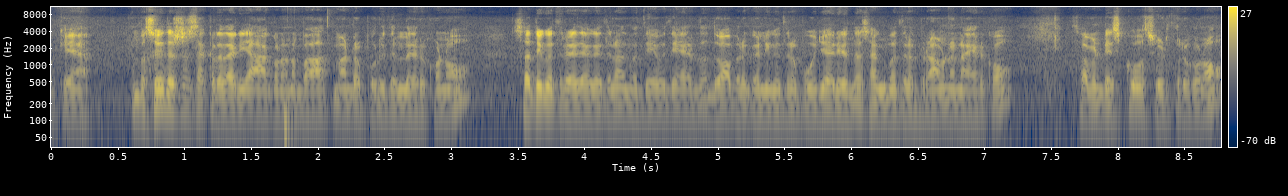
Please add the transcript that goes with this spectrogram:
ஓகே? நம்ம சுயதர்ஷன சக்கரதாரியாக ஆகணும். நம்ம ஆத்மான்ற புரிதலில் இருக்கணும். சத்தியகுத்திர தேகத்தில் நம்ம தேவதையாக இருந்தோம். துவாபர கலிகத்தில் பூஜாரி இருந்தோம். சங்கமத்தில் பிராமணனாக இருக்கும். செவன் டேஸ் கோர்ஸ் எடுத்துருக்கிறோம்.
